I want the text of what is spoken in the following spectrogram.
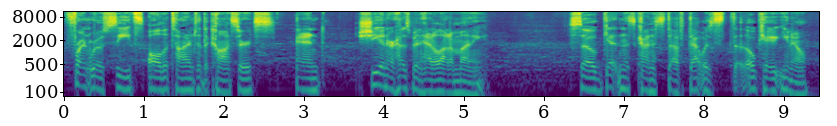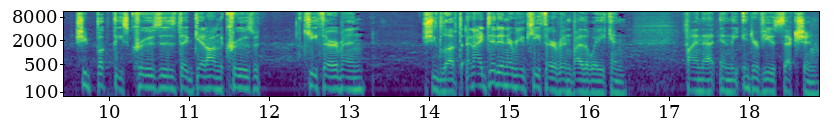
front row seats all the time to the concerts. And she and her husband had a lot of money. So getting this kind of stuff, that was okay, you know. She'd book these cruises, they'd get on the cruise with Keith Urban. She loved, and I did interview Keith Urban, by the way. You can find that in the interviews section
